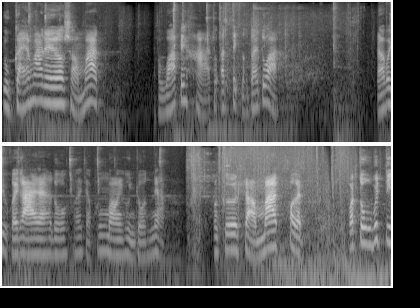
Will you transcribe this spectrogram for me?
อยู่ไกลมากเลยเราสามารถว่าร์ปไปหาตัวอันติเราได้ตัว แล้วไปอยู่ไกลๆนะดูเฮ้ยอย่าเพิ่งมองไอ้หุ่นยนต์เนี่ย มันคือสามารถเปิดประตูวิติ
